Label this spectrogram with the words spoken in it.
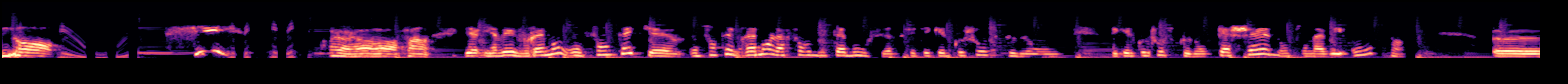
Non. Oh là là, enfin, il y, avait vraiment, on sentait qu'on sentait vraiment la force du tabou. C'est-à-dire que c'était quelque chose que l'on, quelque chose que l'on cachait, dont on avait honte, euh,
